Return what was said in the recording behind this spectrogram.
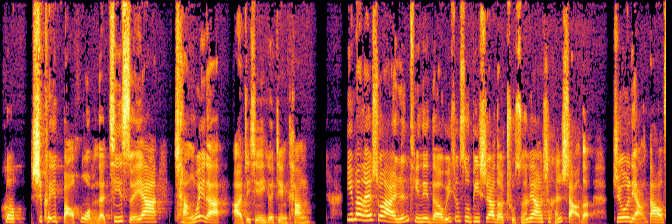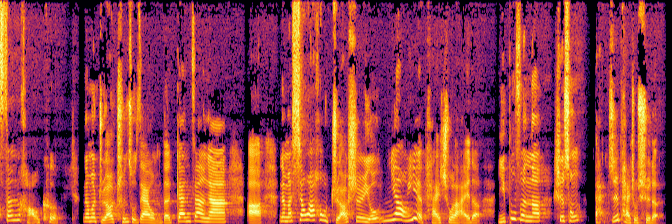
和是可以保护我们的脊髓呀、肠胃的啊这些一个健康。一般来说啊，人体内的维生素 B 十二的储存量是很少的，只有两到三毫克。那么主要存储在我们的肝脏啊啊，那么消化后主要是由尿液排出来的，一部分呢是从胆汁排出去的。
